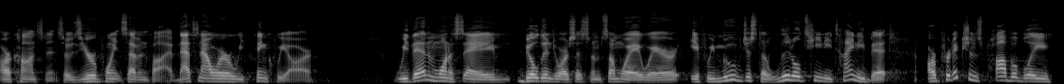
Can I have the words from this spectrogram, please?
our constant, so 0.75. That's now where we think we are. We then want to say, build into our system some way where if we move just a little teeny tiny bit, our prediction's probably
